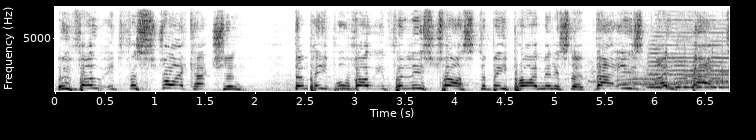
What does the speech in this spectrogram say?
who voted for strike action than people voted for Liz Truss to be Prime Minister. That is a fact.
